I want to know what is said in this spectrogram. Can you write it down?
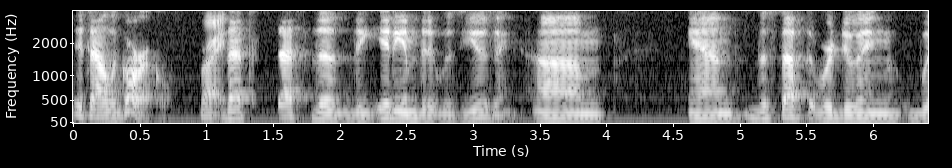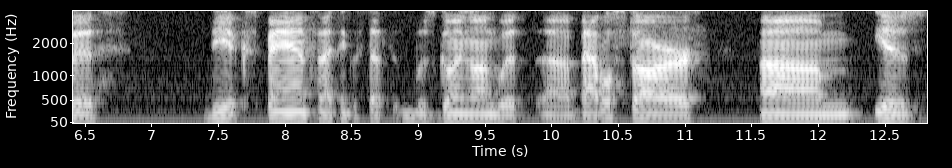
it's allegorical. Right. That's that's the the idiom that it was using. Um, and the stuff that we're doing with the Expanse, and I think the stuff that was going on with uh, Battlestar, um, is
